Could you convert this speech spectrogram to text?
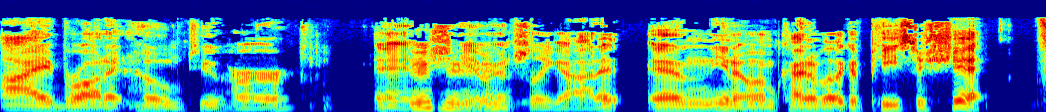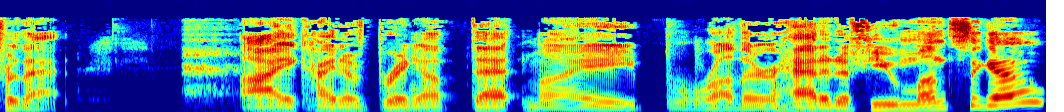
i brought it home to her and she Mhm. eventually got it and you know i'm kind of like a piece of shit for that i kind of bring up that my brother had it a few months ago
